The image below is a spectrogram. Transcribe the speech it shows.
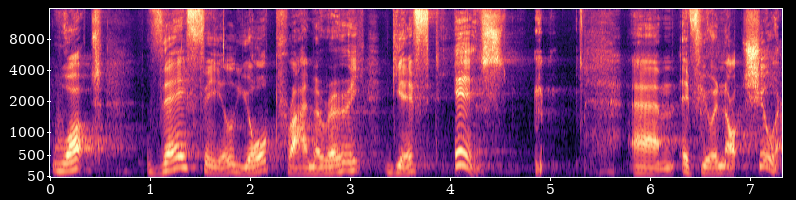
what they feel your primary gift is. um, if you're not sure.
